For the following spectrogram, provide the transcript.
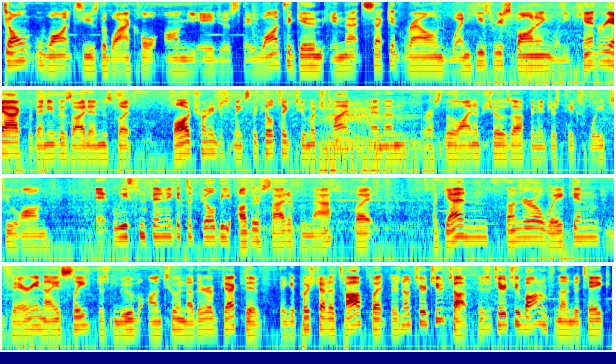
don't want to use the black hole on the Aegis. They want to get him in that second round when he's respawning, when he can't react with any of his items, but Lalatroni just makes the kill take too much time, and then the rest of the lineup shows up and it just takes way too long. At least Infinity get to feel the other side of the map, but again, Thunder Awaken very nicely, just move onto another objective. They get pushed out of top, but there's no tier 2 top. There's a tier 2 bottom for them to take,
